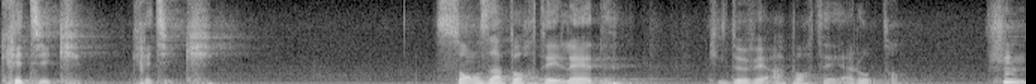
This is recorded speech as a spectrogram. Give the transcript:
critique, critique, sans apporter l'aide qu'il devait apporter à l'autre hmm.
